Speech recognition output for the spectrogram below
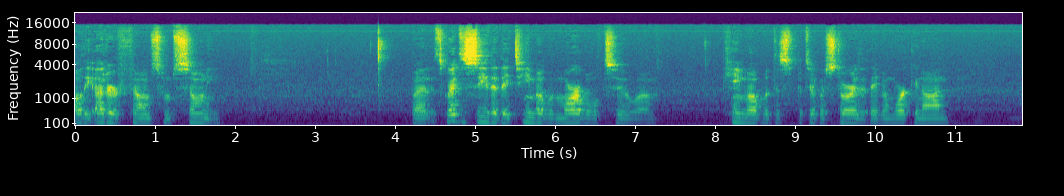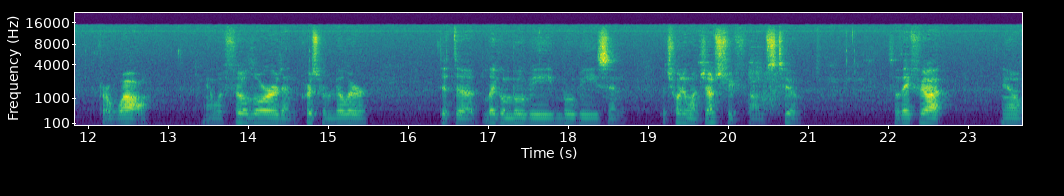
all the other films from Sony. But it's great to see that they team up with Marvel to uh, came up with this particular story that they've been working on for a while. And with Phil Lord and Christopher Miller did the Lego movie movies and the 21 Jump Street films too. So they thought, you know,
